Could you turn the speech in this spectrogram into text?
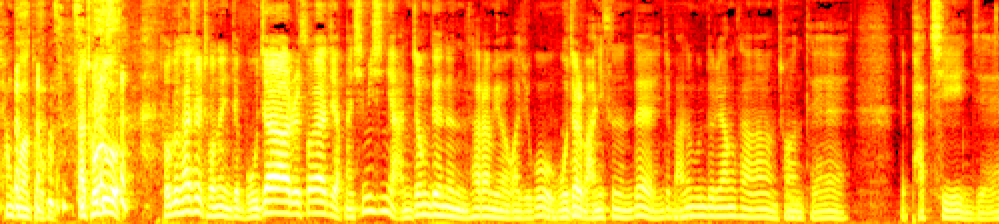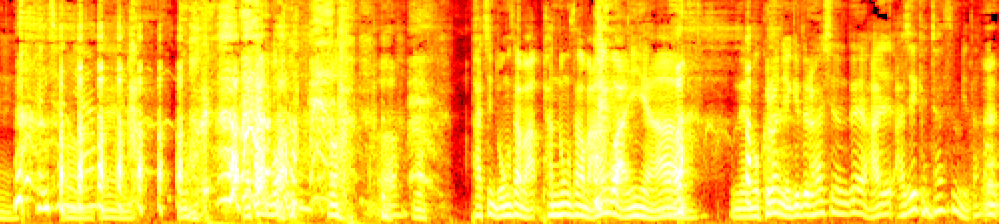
참고하도록. 아 저도 저도 사실 저는 이제 모자를 써야지 약간 심신이 안정되는 사람이어가지고 모자를 많이 쓰는데 이제 많은 분들이 항상 저한테 밭이 이제 괜찮냐? 네. 뭐, 약간 뭐, 뭐, 뭐 밭이 농사 마- 밭농사가 망한 거 아니냐. 네, 뭐 그런 얘기들을 하시는데 아, 아직 괜찮습니다. 어,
